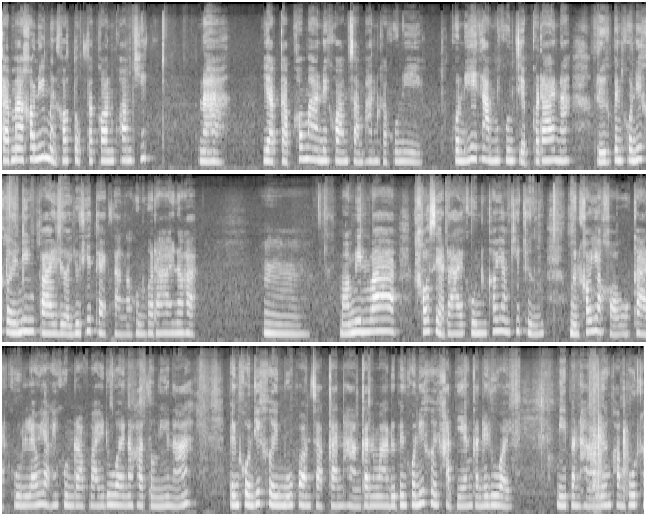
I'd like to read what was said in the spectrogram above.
กลับมาเขาวนี่เหมือนเขาตกตะกอนความคิดนะคะอยากกลับเข้ามาในความสัมพันธ์กับคุณอีก คนที่ทำให้คุณเจ็บก็ได้นะ หรือเป็นคนที่เคยนิ่งไปเหรืออายุที่แตกต่างกับคุณก็ได้นะคะ อืมหมอมินว่าเขาเสียดายคุณเขายังคิดถึง เหมือนเขาอยากขอโอกาสคุณแล้วอยากให้คุณรับไว้ด้วยนะคะ ตรงนี้นะ เป็นคนที่เคยมูฟออนจากการห่างกันมา หรือเป็นคนที่เคยขัดแย้งกันได้ด้วย มีปัญหาเรื่องคำพูดค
